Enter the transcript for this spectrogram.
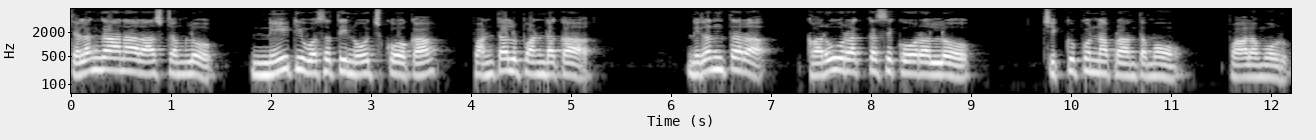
తెలంగాణ రాష్ట్రంలో నీటి వసతి నోచుకోక పంటలు పండక నిరంతర కరువు రక్కసి కోరల్లో చిక్కుకున్న ప్రాంతము పాలమూరు.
